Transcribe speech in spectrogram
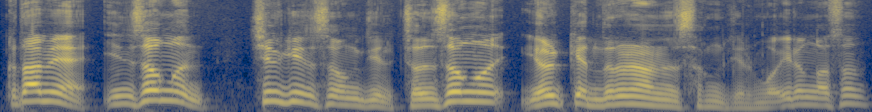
그 다음에 인성은 질긴 성질, 전성은 10개 늘어나는 성질, 뭐 이런 것은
